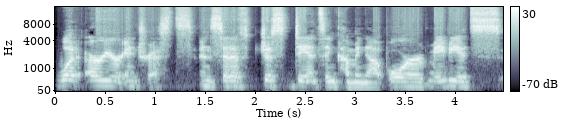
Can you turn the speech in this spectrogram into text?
what are your interests instead of just dancing coming up? Or maybe it's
